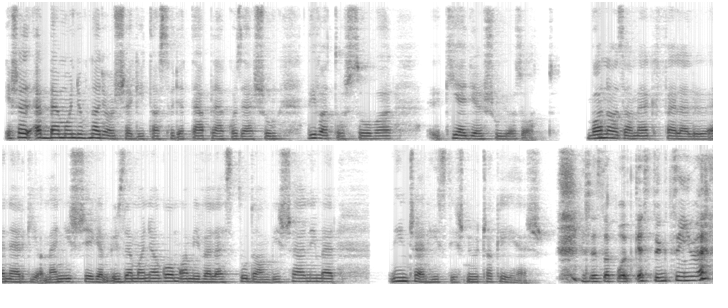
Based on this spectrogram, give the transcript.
És ebben mondjuk nagyon segít az, hogy a táplálkozásunk divatos szóval kiegyensúlyozott. Van az a megfelelő energia mennyiségem, üzemanyagom, amivel ezt tudom viselni, mert nincsen hisztis nő, csak éhes. Ez lesz a podcastünk címe.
